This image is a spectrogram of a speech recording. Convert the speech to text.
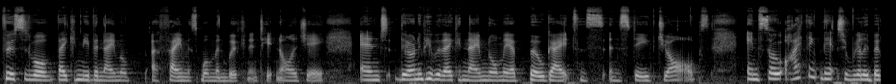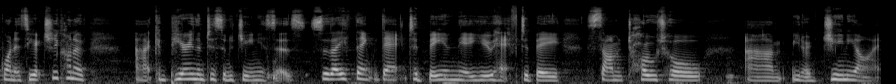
First of all they can never name a, a famous woman working in technology and the only people they can name normally are bill gates and, and steve jobs. And so i think that's a really big one is you actually kind of uh, comparing them to sort of geniuses. So they think that to be in there, you have to be some total, um, you know, genii. Mm.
